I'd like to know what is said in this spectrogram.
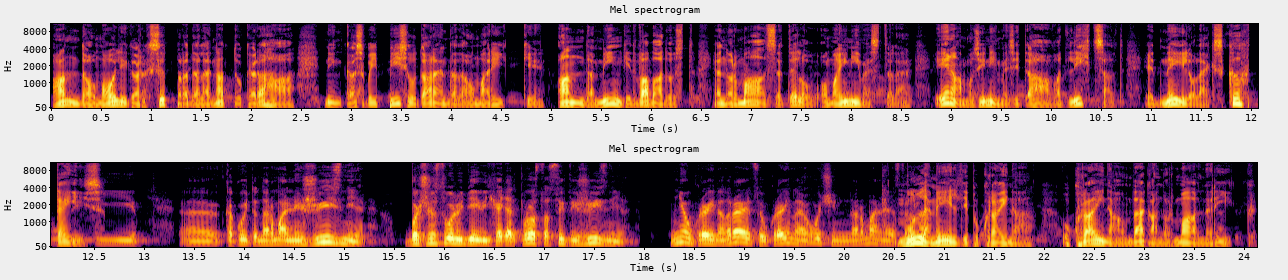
anda oma oligarhsõpradele natuke raha ning kas või pisut arendada oma riiki, anda mingit vabadust ja normaalset elu oma inimestele inimestele. enamus inimesi tahavad lihtsalt, et neil oleks kõht täis. Э, какой-то нормальной жизни. Большинство людей ведь хотят просто сытой жизни. mulle meeldib Ukraina. Ukraina on väga normaalne riik.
